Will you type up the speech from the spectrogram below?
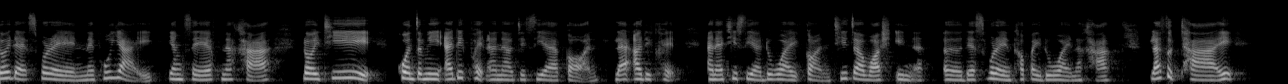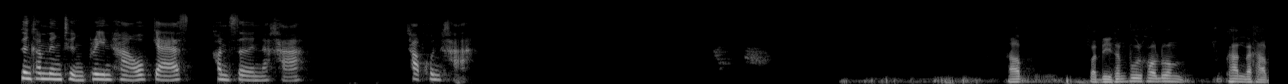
ด้วย d e s p e r a n ในผู้ใหญ่ยังเซฟนะคะ โดยที่ควรจะมี adequate analgesia ก่อน และ adequate anesthesia ด้วยก่อนที่จะ wash in เอ่อ d e s p e r a n เข้าไปด้วยนะคะ และสุดท้ายพึงคำนึงถึง greenhouse gas concern นะคะ ขอบคุณค่ะครับ สวัสดีท่านผู้เข้าร่วมทุกท่านนะครับ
